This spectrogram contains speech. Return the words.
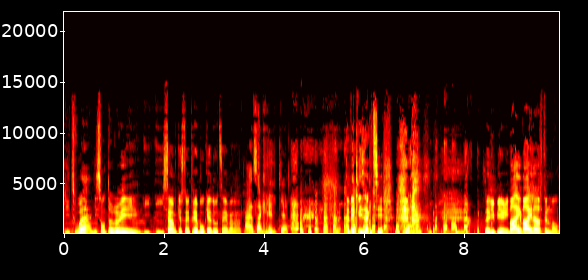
Puis tu vois, ils sont heureux et Il, il semble que c'est un très beau cadeau de Saint-Valentin. Ah, sacré le camp. avec les actifs. Salut Pierre. bye bye love tout le monde.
